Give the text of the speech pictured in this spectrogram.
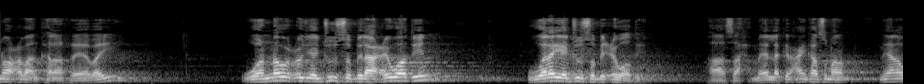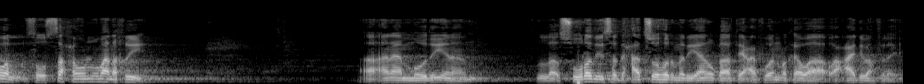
Nooc baan kala reebay. Wa nawcu yajuusu bilaa ciwadin wala yajuusu biciwadin. Ha sax. Me laakiin caynkaasuma miyaan awal soo saxun umaan akhriyi anaa mooday inaan suuradii saddexaad soo hormariyaan u qaatay cafwan marka waa caadi baan filaya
